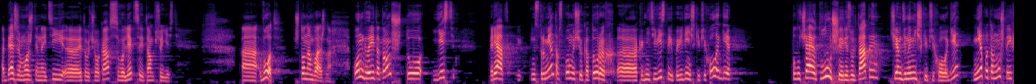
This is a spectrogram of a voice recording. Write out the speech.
Опять же, можете найти э, этого чувака с его лекции, там все есть. А, вот, что нам важно. Он говорит о том, что есть ряд инструментов, с помощью которых э, когнитивисты и поведенческие психологи получают лучшие результаты, чем динамические психологи, не потому что их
